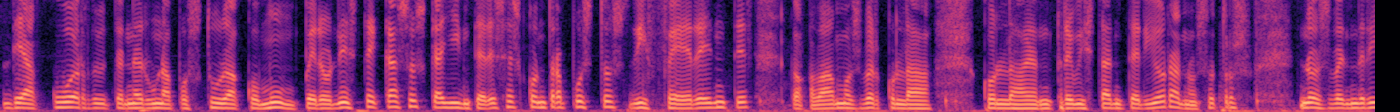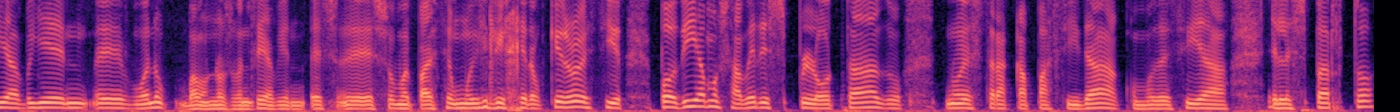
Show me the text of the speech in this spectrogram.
de acuerdo y tener una postura común, pero en este caso es que hay intereses contrapuestos diferentes. Lo acabamos de ver con la, con la entrevista anterior. A nosotros nos vendría bien, eh, bueno, vamos, nos vendría bien, eso me parece muy ligero. Quiero decir, podíamos haber explotado nuestra capacidad, como decía el experto,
